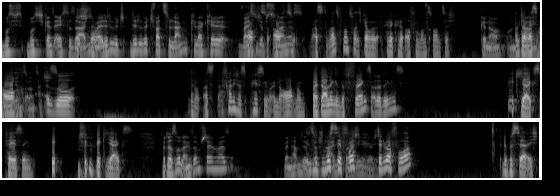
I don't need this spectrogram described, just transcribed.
Muss ich, muss ich ganz ehrlich so sagen, weil Little Witch, Little Witch war zu lang, Killer Kill, weiß auch nicht, ob es zu- lang zu- ist. Was, waren es 25? Ich glaube, Killer Kill hat auch 25. Genau. Und, da war es auch. hat 24. Also. Was, da fand ich das Pacing in Ordnung. Bei Darling in the Franks allerdings. Big Yikes Pacing. Big, big, big Yikes. Wird das so langsam stellenweise? Ich meine, haben sie jetzt Also, auch du musst dir vorstellen, stell dir mal vor, du bist ja, ich,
